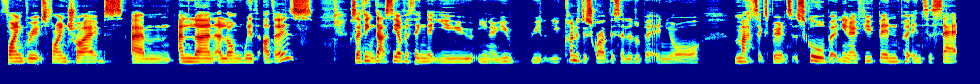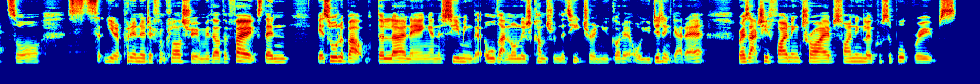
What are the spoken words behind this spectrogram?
find groups, find tribes, um, and learn along with others. Because I think that's the other thing that you, you know, you, you you kind of described this a little bit in your maths experience at school but you know if you've been put into sets or you know put in a different classroom with other folks then it's all about the learning and assuming that all that knowledge comes from the teacher and you got it or you didn't get it. Whereas actually finding tribes finding local support groups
